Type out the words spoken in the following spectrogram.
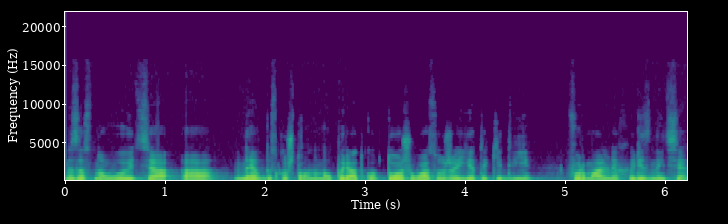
засновується е, не в безкоштовному порядку, тож у вас вже є такі дві формальних різниці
